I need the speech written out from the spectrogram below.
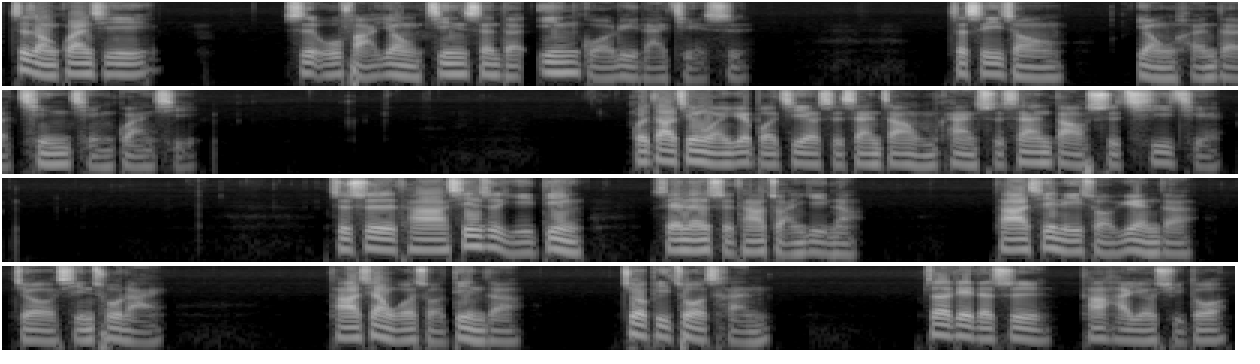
这种关系是无法用今生的因果律来解释，这是一种永恒的亲情关系。回到经文约伯记二十三章，我们看十三到十七节。只是他心志已定，谁能使他转意呢？他心里所愿的就行出来，他向我所定的就必做成。这类的事，他还有许多，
